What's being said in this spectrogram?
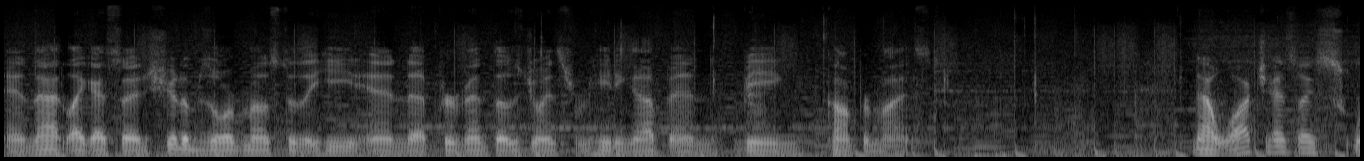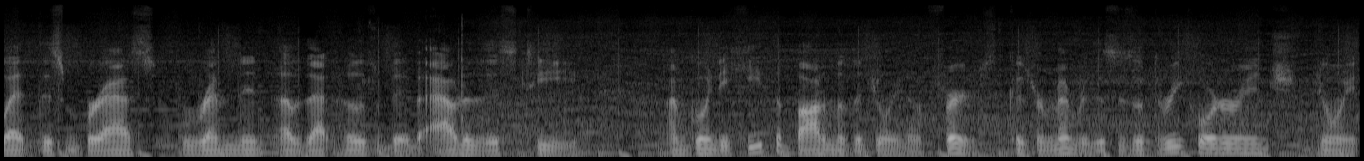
And that like I said should absorb most of the heat and uh, prevent those joints from heating up and being compromised now watch as I sweat this brass remnant of that hose bib out of this tee. I'm going to heat the bottom of the joint up first because remember this is a 3 quarter inch joint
